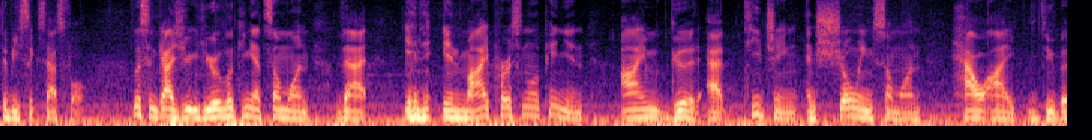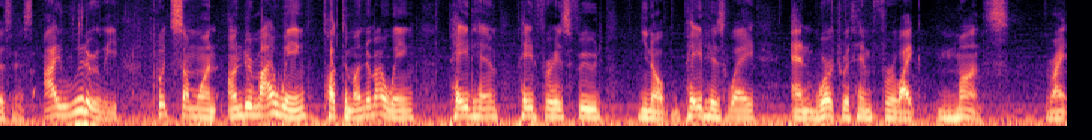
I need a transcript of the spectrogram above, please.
to be successful listen, guys, you're, you're looking at someone that, in, in my personal opinion, I'm good at teaching and showing someone how I do business. I literally put someone under my wing, tucked him under my wing, paid him, paid for his food, you know, paid his way, and worked with him for like months, right?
